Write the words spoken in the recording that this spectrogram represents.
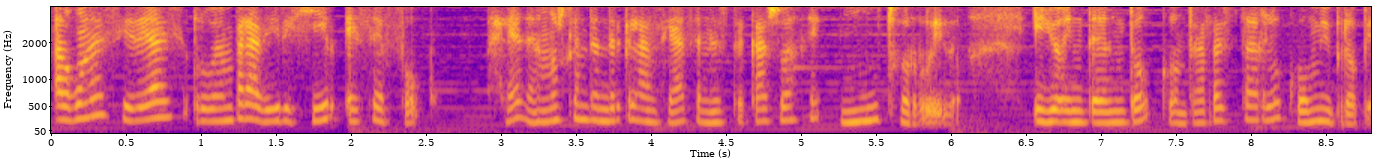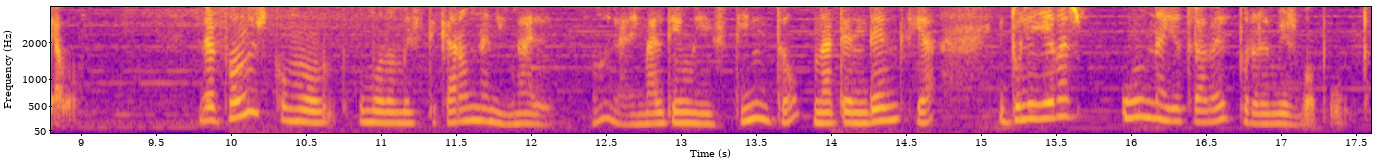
Algunas ideas, Rubén, para dirigir ese foco. Tenemos que entender que la ansiedad en este caso hace mucho ruido y yo intento contrarrestarlo con mi propia voz. En el fondo es como, como domesticar a un animal. El animal tiene un instinto, una tendencia y tú le llevas una y otra vez por el mismo punto.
